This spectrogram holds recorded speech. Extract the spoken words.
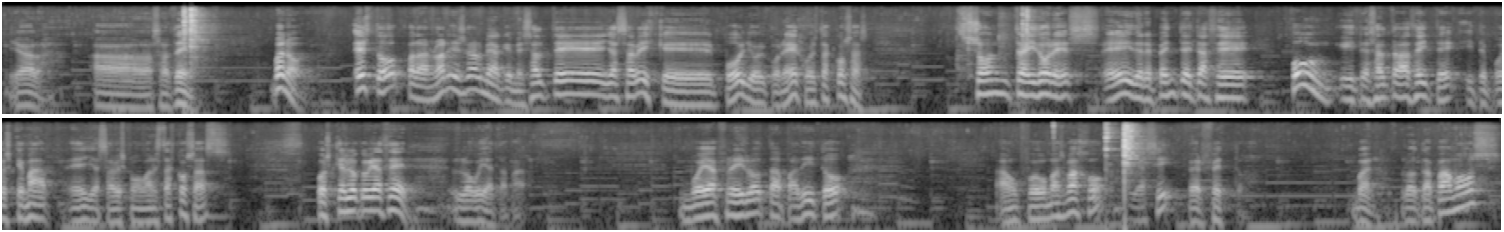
y ahora a la sartén. Bueno, esto para no arriesgarme a que me salte, ya sabéis que el pollo, el conejo, estas cosas son traidores ¿eh? y de repente te hace ¡pum! y te salta el aceite y te puedes quemar, ¿eh? ya sabes cómo van estas cosas. Pues ¿qué es lo que voy a hacer? Lo voy a tapar. Voy a freírlo tapadito a un fuego más bajo y así, perfecto. Bueno, lo tapamos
